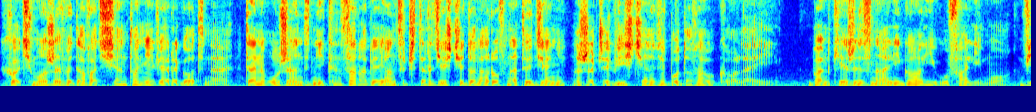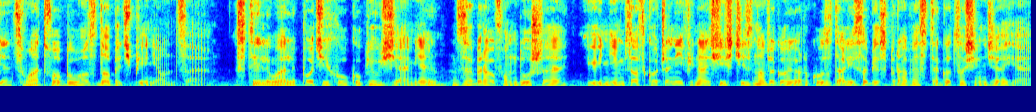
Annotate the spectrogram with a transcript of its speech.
Choć może wydawać się to niewiarygodne, ten urzędnik zarabiający 40 dolarów na tydzień rzeczywiście wybudował kolej. Bankierzy znali go i ufali mu, więc łatwo było zdobyć pieniądze. Stilwell po cichu kupił ziemię, zebrał fundusze i nim zaskoczeni finansiści z Nowego Jorku zdali sobie sprawę z tego, co się dzieje,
